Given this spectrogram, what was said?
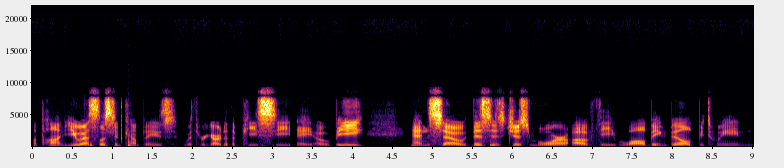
upon US listed companies with regard to the PCAOB. And so this is just more of the wall being built between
